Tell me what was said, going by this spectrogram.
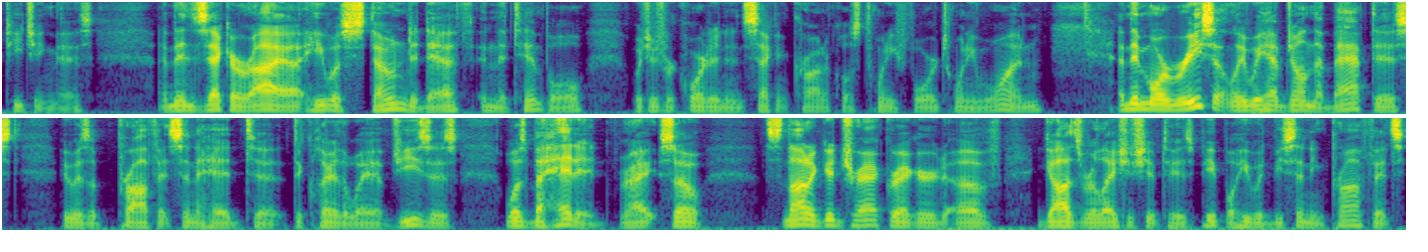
teaching this. And then Zechariah, he was stoned to death in the temple, which is recorded in Second Chronicles 24 21. And then more recently, we have John the Baptist, who was a prophet sent ahead to declare the way of Jesus, was beheaded, right? So it's not a good track record of God's relationship to his people. He would be sending prophets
